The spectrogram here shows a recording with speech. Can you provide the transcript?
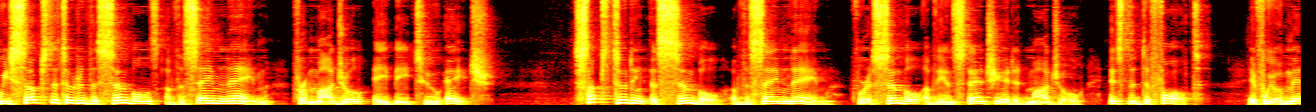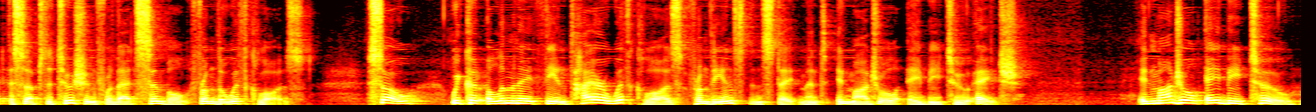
we substituted the symbols of the same name from module AB2H. Substituting a symbol of the same name for a symbol of the instantiated module is the default if we omit a substitution for that symbol from the with clause. So we could eliminate the entire with clause from the instance statement in module AB2H. In module AB2,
